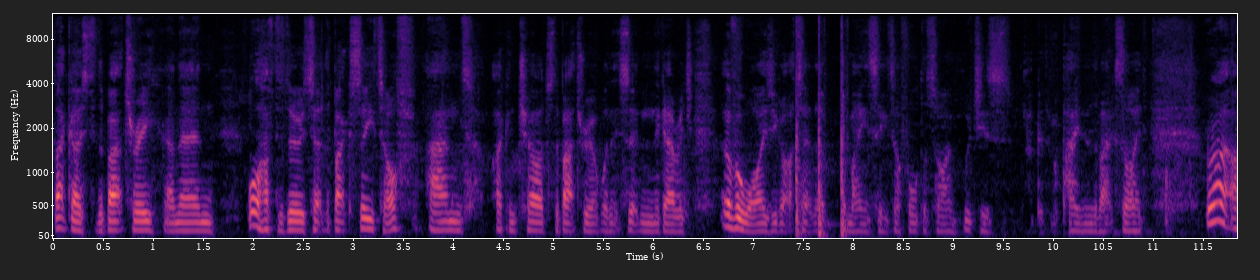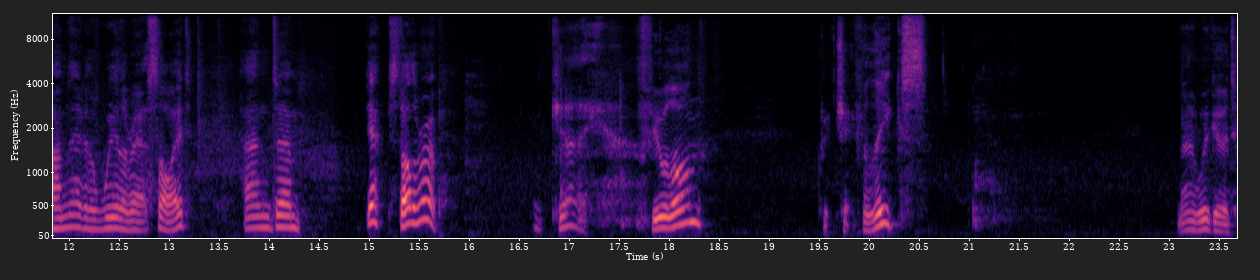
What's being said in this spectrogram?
that goes to the battery and then all I have to do is set the back seat off and I can charge the battery up when it's sitting in the garage. Otherwise you've got to take the, the main seat off all the time which is a bit of a pain in the backside. Right I'm now going to wheel her outside and um, yeah start her up okay fuel on. Quick check for leaks. Now we're good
